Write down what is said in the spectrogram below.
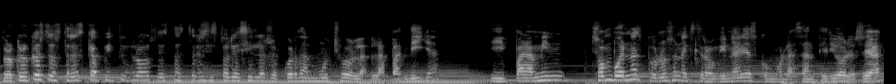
Pero creo que estos tres capítulos, estas tres historias sí les recuerdan mucho la, pandilla. Y para mí son buenas, pero no son extraordinarias como las anteriores. O sea,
